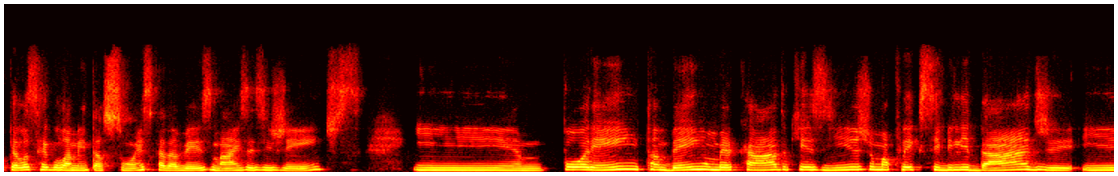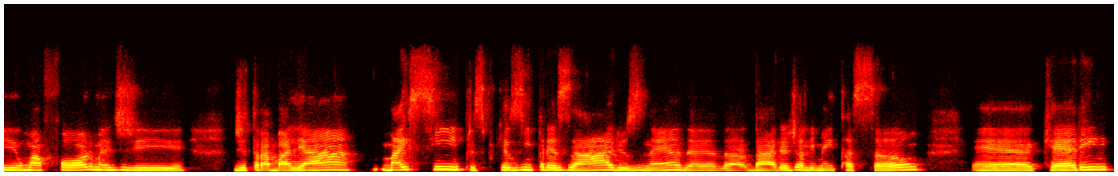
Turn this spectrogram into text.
pelas regulamentações cada vez mais exigentes, e porém também um mercado que exige uma flexibilidade e uma forma de, de trabalhar mais simples, porque os empresários né, da, da área de alimentação é, querem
